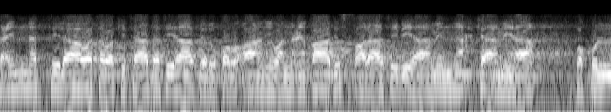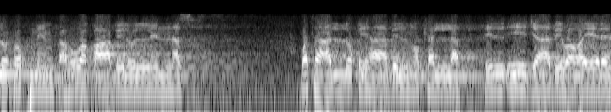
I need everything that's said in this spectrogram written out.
فإن التلاوة وكتابتها في القرآن وانعقاد الصلاة بها من أحكامها وكل حكم فهو قابل للنسخ. وتعلقها بالمكلف في الإيجاب وغيره.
